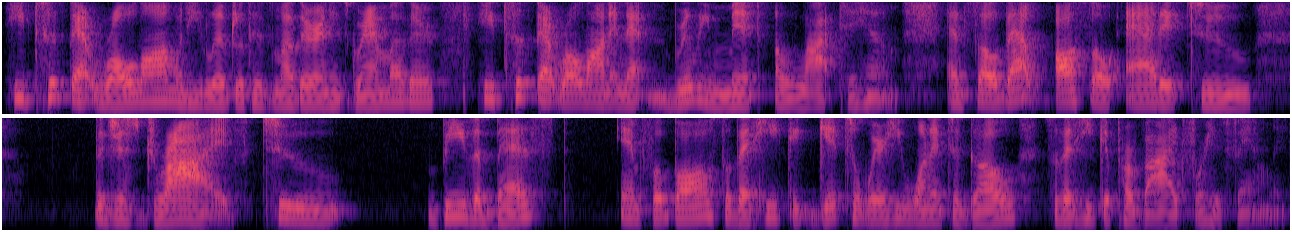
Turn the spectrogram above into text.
He took that role on when he lived with his mother and his grandmother. He took that role on, and that really meant a lot to him. And so that also added to the just drive to be the best in football so that he could get to where he wanted to go so that he could provide for his family.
